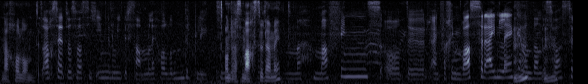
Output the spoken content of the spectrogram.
nach Holunder. Das ist auch so etwas, was ich immer wieder sammle, Holunderblüten. Und was machst du damit? Muffins oder einfach im Wasser einlegen Mhm, und dann das mhm. Wasser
